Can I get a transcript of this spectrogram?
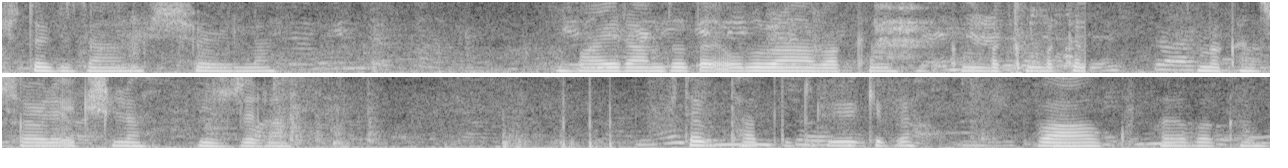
Şu da güzelmiş şöyle. Bayramda da olur ha bakın. Bakın bakın bakın. Bakın şöyle üçlü 100 lira. Şu da bir tatlı duruyor gibi. Wow kupaya bakın.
